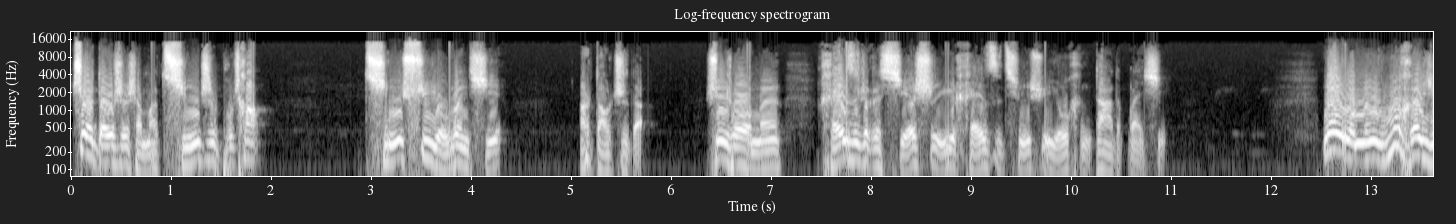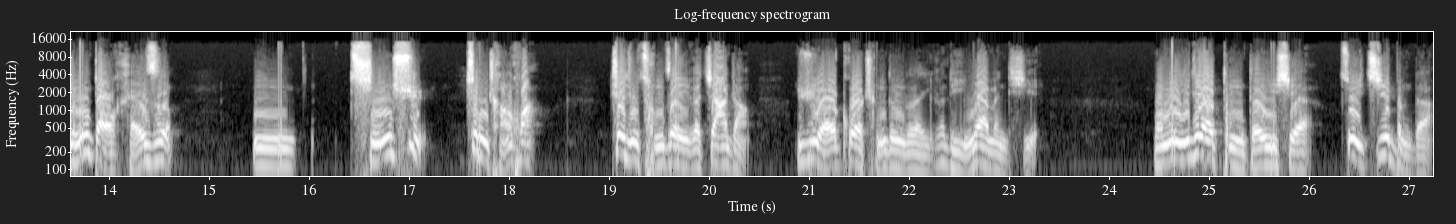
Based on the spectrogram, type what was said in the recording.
这都是什么情志不畅、情绪有问题而导致的。所以说，我们孩子这个斜视与孩子情绪有很大的关系。那我们如何引导孩子，嗯，情绪正常化？这就存在一个家长。育儿过程中的一个理念问题，我们一定要懂得一些最基本的、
